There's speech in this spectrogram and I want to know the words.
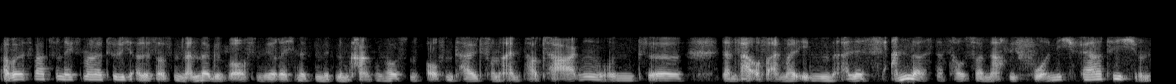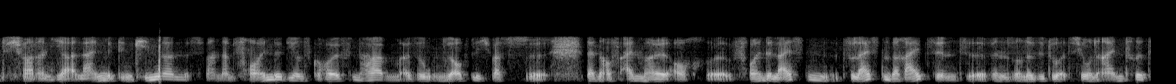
Aber es war zunächst mal natürlich alles auseinandergeworfen. Wir rechneten mit einem Krankenhausaufenthalt von ein paar Tagen und äh, dann war auf einmal eben alles anders. Das Haus war nach wie vor nicht fertig und ich war dann hier allein mit den Kindern. Es waren dann Freunde, die uns geholfen haben. Also unglaublich, was äh, dann auf einmal auch äh, Freunde leisten, zu leisten bereit sind, äh, wenn so eine Situation eintritt.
